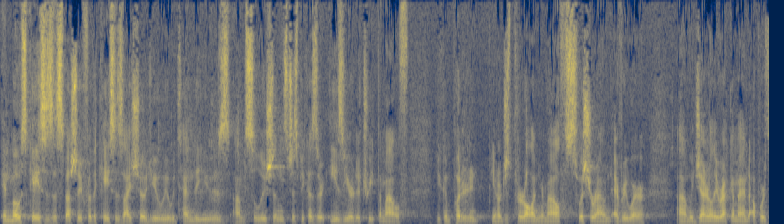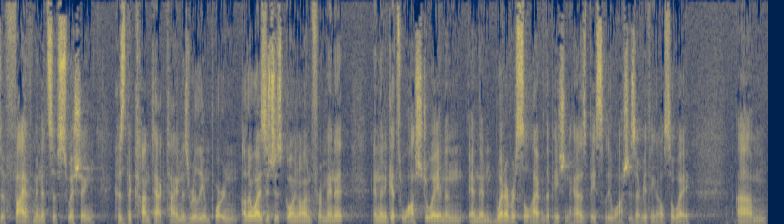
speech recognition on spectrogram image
In most cases, especially for the cases I showed you, we would tend to use um, solutions just because they're easier to treat the mouth. You can put it in, you know, just put it all in your mouth, swish around everywhere. Um, we generally recommend upwards of five minutes of swishing because the contact time is really important. Otherwise, it's just going on for a minute and then it gets washed away, and then, and then whatever saliva the patient has basically washes everything else away. Um,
